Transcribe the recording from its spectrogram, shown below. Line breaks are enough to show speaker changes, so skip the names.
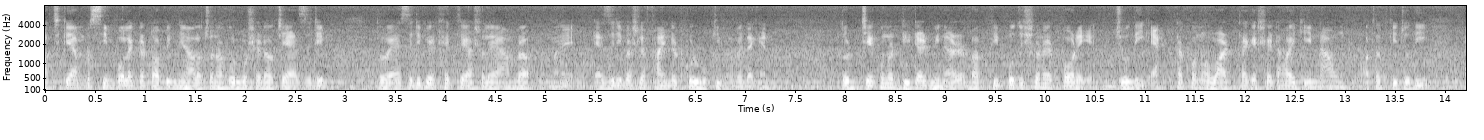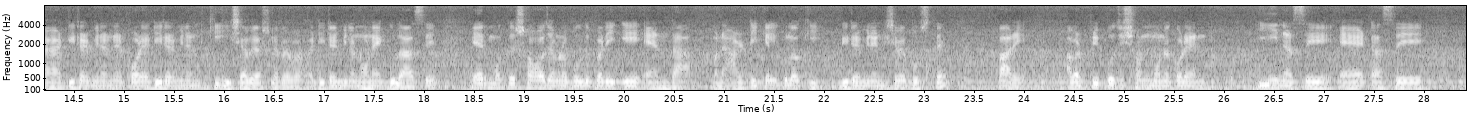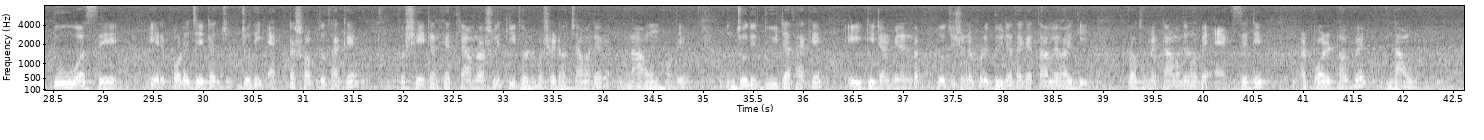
আজকে আমরা সিম্পল একটা টপিক নিয়ে আলোচনা করব, সেটা হচ্ছে অ্যাজিটিভ তো অ্যাজিটিভের ক্ষেত্রে আসলে আমরা মানে অ্যাজিটিভ আসলে ফাইন্ড আউট করব কীভাবে, দেখেন। তো যে কোনো ডিটারমিনার বা প্রিপোজিশনের পরে যদি একটা কোনো ওয়ার্ড থাকে, সেটা হয় কি নাউন অর্থাৎ কি যদি ডিটারমিনানের পরে ডিটারমিনান কী হিসাবে আসলে ব্যবহার হয়? ডিটারমিনান অনেকগুলো আছে। এর মধ্যে সহজ আমরা বলতে পারি এ অ্যান দা মানে আর্টিকেলগুলো কি ডিটারমিনান হিসেবে বসতে পারে। আবার প্রিপোজিশন মনে করেন ইন আছে অ্যাট আছে টু আছে, এরপরে যেটা যদি একটা শব্দ থাকে, তো সেইটার ক্ষেত্রে আমরা আসলে কী ধরবো সেটা হচ্ছে আমাদের নাউন হবে। যদি দুইটা থাকে, এই ডিটারমিনেন্ট বা পজিশনের পরে দুইটা থাকে, তাহলে হয় কি? প্রথমেরটা আমাদের হবে অ্যাকজেটিভ আর পরেরটা হবে নাউন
